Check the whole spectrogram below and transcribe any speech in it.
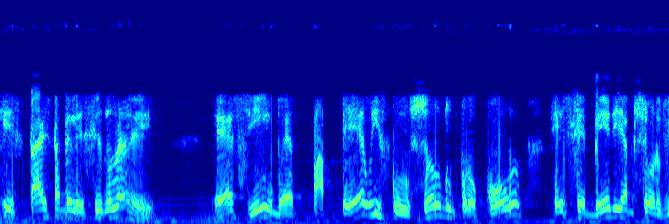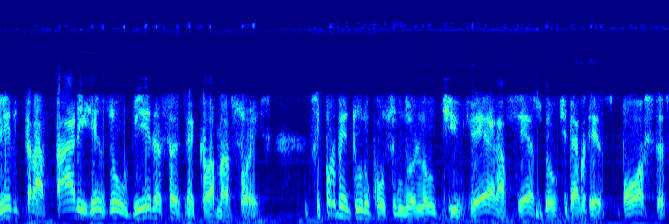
que está estabelecido na lei. É sim, é papel e função do PROCON receber e absorver, tratar e resolver essas reclamações. Se porventura o consumidor não tiver acesso, não tiver respostas,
